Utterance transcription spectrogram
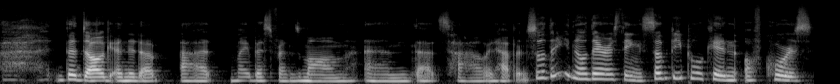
The dog ended up at my best friend's mom, and that's how it happened. So, you know, there are things. Some people can, of course,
